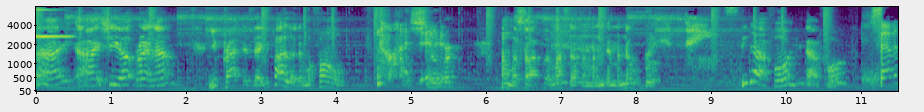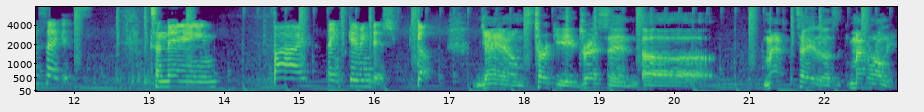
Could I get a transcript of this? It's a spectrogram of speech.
All right, all right. She up right now. You practiced that. You probably looked at my phone. No, I. Snooper. I'm gonna start putting my stuff in my in my notebook. You got four. You got four. Seven seconds to name five Thanksgiving dish. Go. Yams, turkey, dressing, uh, mashed potatoes, macaroni.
